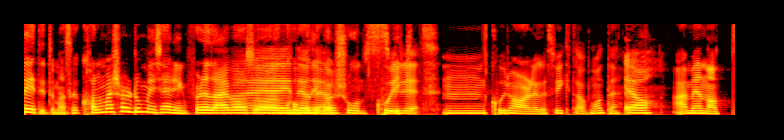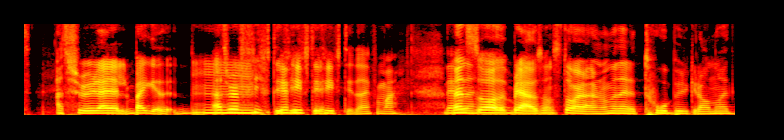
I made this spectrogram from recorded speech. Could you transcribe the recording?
vet ikke om jeg skal kalle meg sjøl dumme kjerring, for det der var så kommunikasjonssvikt. Hvor, mm, hvor har det svikta, på en måte? Ja. Jeg mener at Jeg tror det er begge Jeg tror det er mm, 50-50. Det er 50-50 der for meg. Det Men det. så blir jeg jo sånn, står jeg der nå med de to burgerne og er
